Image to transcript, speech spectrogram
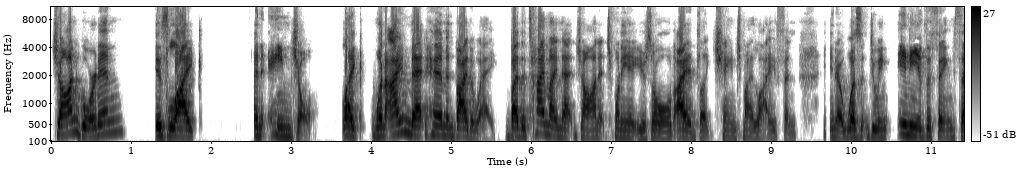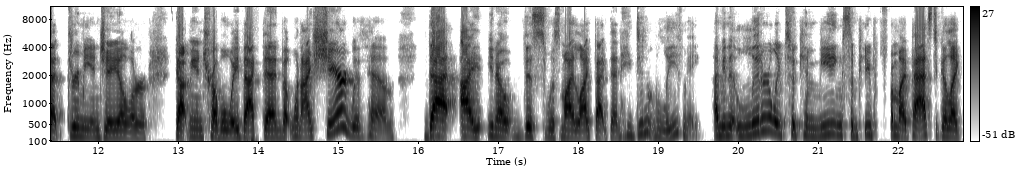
Jon Gordon is like an angel like when I met him, and by the way, by the time I met Jon at 28 years old, I had like changed my life and, you know, wasn't doing any of the things that threw me in jail or got me in trouble way back then. But when I shared with him that I, you know, this was my life back then, he didn't believe me. I mean, it literally took him meeting some people from my past to go like,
